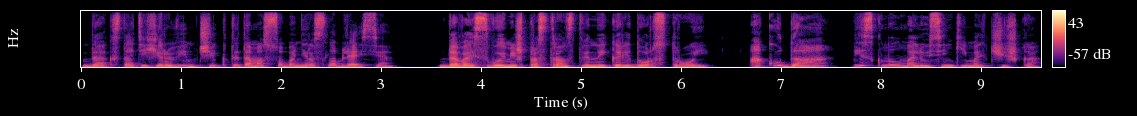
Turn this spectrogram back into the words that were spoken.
Да, кстати, Херувимчик, ты там особо не расслабляйся. Давай свой межпространственный коридор строй. А куда? Пискнул малюсенький мальчишка.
